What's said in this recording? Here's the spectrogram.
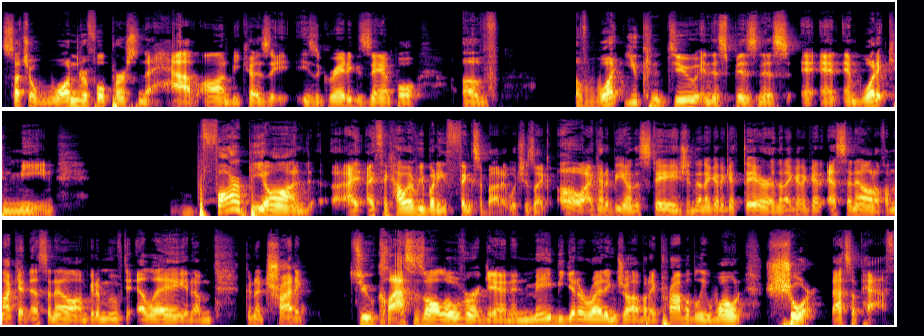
such a wonderful person to have on because he's a great example of of what you can do in this business and, and, and what it can mean far beyond I, I, think how everybody thinks about it, which is like, oh, I got to be on the stage, and then I got to get there, and then I got to get SNL. And if I'm not getting SNL, I'm going to move to LA, and I'm going to try to do classes all over again, and maybe get a writing job, but I probably won't. Sure, that's a path,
